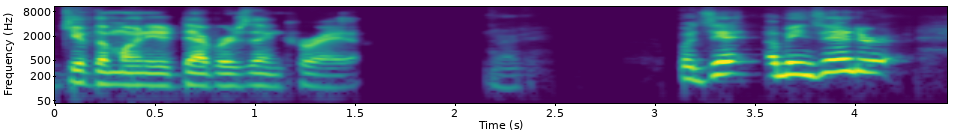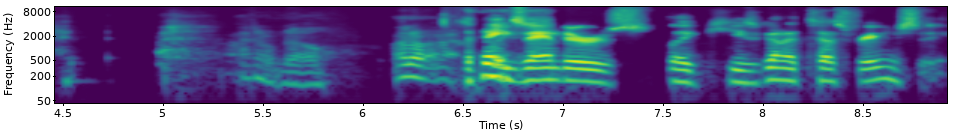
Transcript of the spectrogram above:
give the money to Devers than Correa. Right. But Xan- I mean Xander, I don't know. I don't. I think like, Xander's like he's gonna test free agency.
